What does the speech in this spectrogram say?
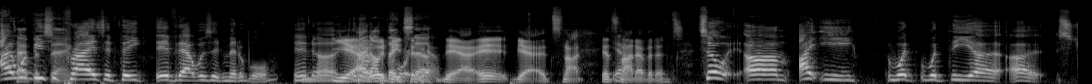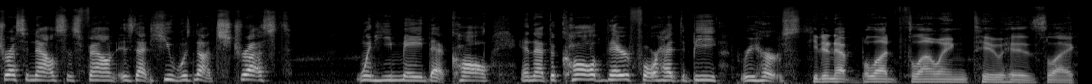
I would be surprised if they if that was admittable in uh, Yeah, in I a would think be court, too. so. Yeah, it, yeah, it's not. It's Yeah. not evidence. So, um, i.e., what what the uh, uh, stress analysis found is that he was not stressed when he made that call, and that the call therefore had to be rehearsed He didn't have blood flowing to his like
